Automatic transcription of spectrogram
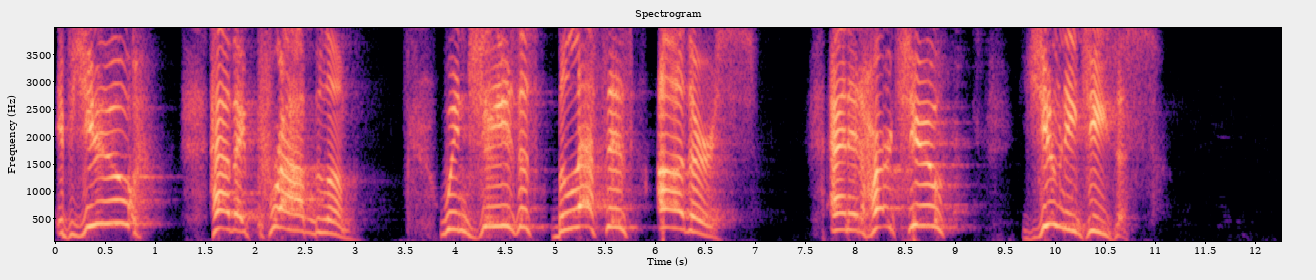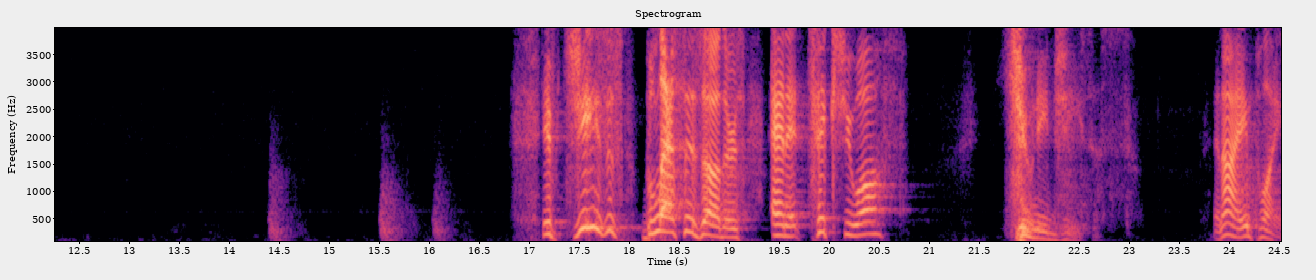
If you have a problem when Jesus blesses others and it hurts you, you need Jesus. If Jesus blesses others and it ticks you off, you need Jesus. And I ain't playing.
